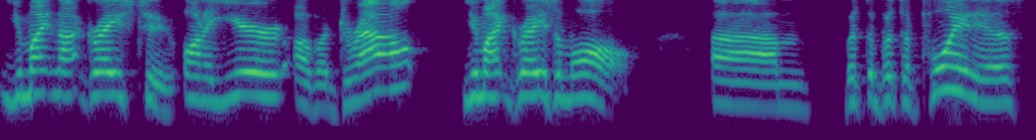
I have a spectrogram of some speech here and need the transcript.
you might not graze two on a year of a drought you might graze them all um, but the but the point is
